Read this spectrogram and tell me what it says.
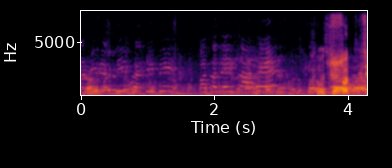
प्रति व्यक्ती स्वच्छ.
